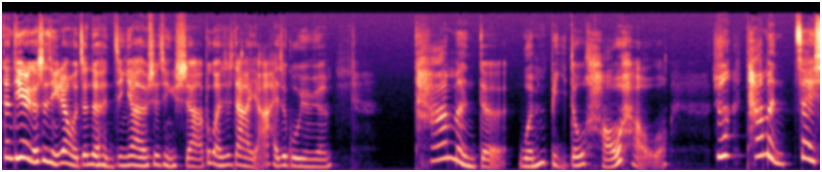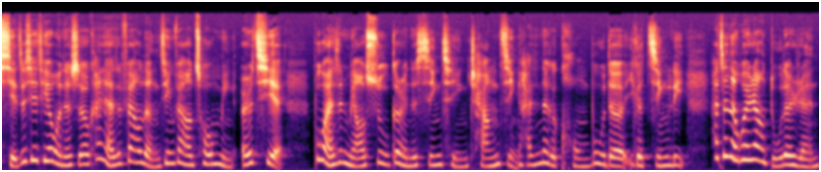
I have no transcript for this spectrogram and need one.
但第二个事情让我真的很惊讶的事情是啊，不管是大牙还是郭圆圆，他们的文笔都好好哦，就说他们在写这些贴文的时候，看起来是非常冷静、非常聪明，而且。不管是描述个人的心情、场景，还是那个恐怖的一个经历，它真的会让读的人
